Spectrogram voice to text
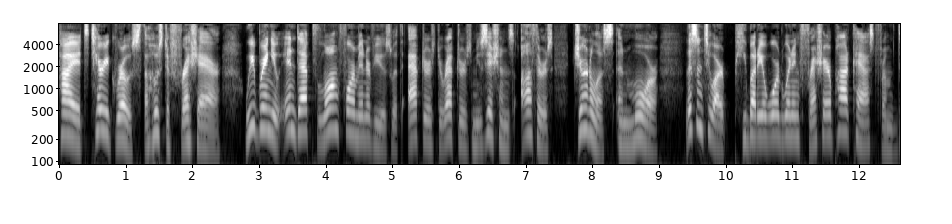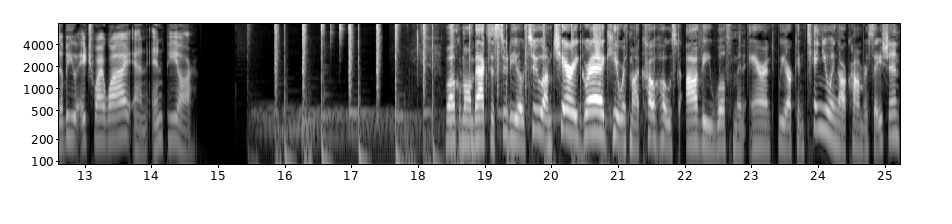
Hi, it's Terry Gross, the host of Fresh Air. We bring you in depth, long form interviews with actors, directors, musicians, authors, journalists, and more. Listen to our Peabody Award winning Fresh Air podcast from WHYY and NPR. Welcome on back to Studio 2. I'm Cherry Gregg here with my co host, Avi Wolfman Arent. We are continuing our conversation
